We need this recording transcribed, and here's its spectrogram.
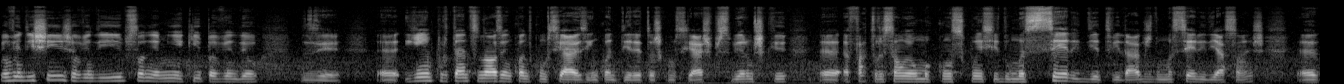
Eu vendi X, eu vendi Y e a minha equipa vendeu Z. Uh, e é importante nós, enquanto comerciais e enquanto diretores comerciais, percebermos que uh, a faturação é uma consequência de uma série de atividades, de uma série de ações uh,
